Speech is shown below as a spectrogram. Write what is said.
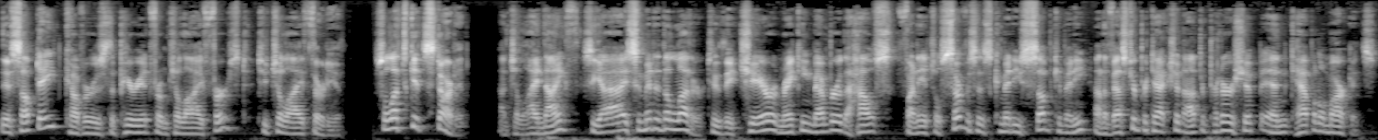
This update covers the period from July 1st to July 30th. So let's get started. On July 9th, CII submitted a letter to the chair and ranking member of the House Financial Services Committee's subcommittee on investor protection, entrepreneurship, and capital markets.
